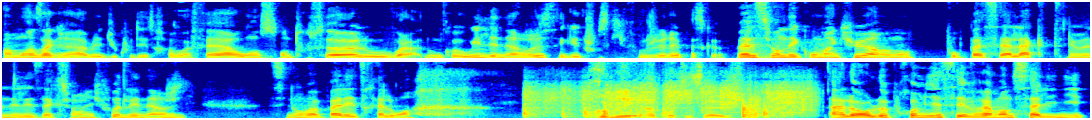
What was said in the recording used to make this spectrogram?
enfin, moins agréables et du coup des travaux à faire, ou on se sent tout seul, ou voilà. Donc euh, oui, l'énergie c'est quelque chose qu'il faut gérer parce que même si on est convaincu à un moment pour passer à l'acte et mener les actions, il faut de l'énergie. Sinon on va pas aller très loin. Premier apprentissage. Alors le premier c'est vraiment de s'aligner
